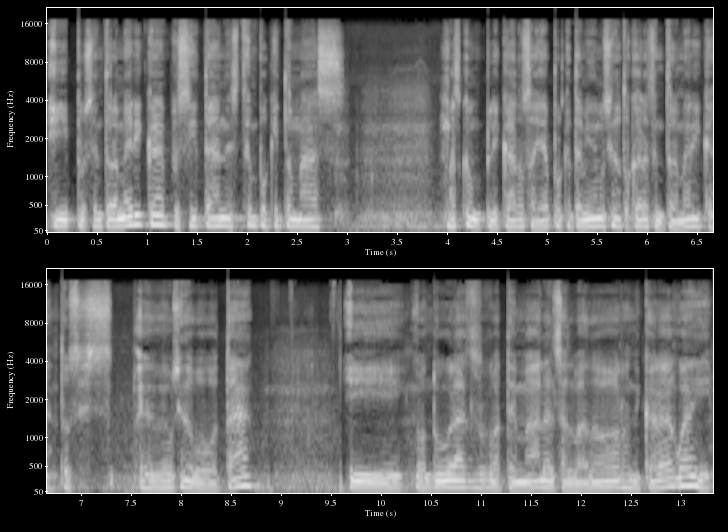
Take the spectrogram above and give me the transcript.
Y pues Centroamérica, pues sí están este, un poquito más, más complicados allá, porque también hemos ido a tocar a Centroamérica. Entonces, eh, hemos ido a Bogotá y Honduras, Guatemala, El Salvador, Nicaragua, y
